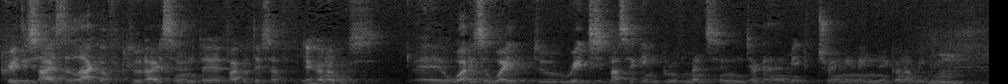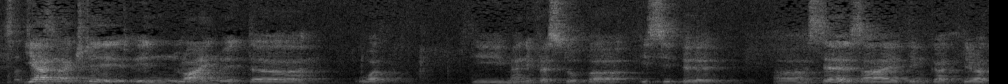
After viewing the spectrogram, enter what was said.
criticized the lack of pluralism in the faculties of yeah. economics. Uh, what is a way to reach basic improvements in the academic training in economics? Mm. Yeah, so actually, in line with uh, what the manifesto of uh, uh, says, I think uh, there are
